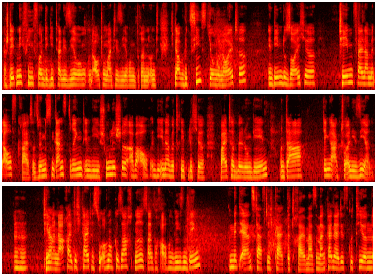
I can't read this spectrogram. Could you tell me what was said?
Da steht nicht viel von Digitalisierung und Automatisierung drin. Und ich glaube, du ziehst junge Leute, indem du solche Themenfelder mit aufgreifst. Also wir müssen ganz dringend in die schulische, aber auch in die innerbetriebliche Weiterbildung gehen und da Dinge aktualisieren. Mhm. Thema ja. Nachhaltigkeit hast du auch noch gesagt, ne? ist einfach auch ein Riesending mit Ernsthaftigkeit betreiben. Also man kann ja diskutieren,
